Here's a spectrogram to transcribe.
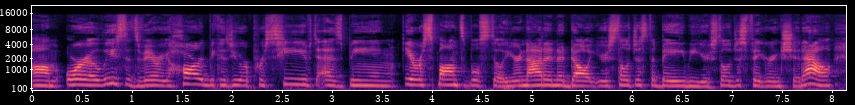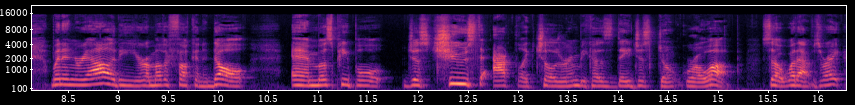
Um, or at least it's very hard because you are perceived as being irresponsible still. You're not an adult. You're still just a baby. You're still just figuring shit out. When in reality, you're a motherfucking adult. And most people just choose to act like children because they just don't grow up. So whatevs, right?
